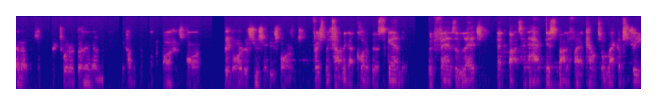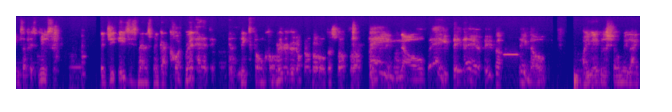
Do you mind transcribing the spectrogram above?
and that was a big Twitter thing, and eyes big artists using these farms. French Montana got caught up in a scandal when fans alleged that bots had hacked their Spotify account to rack up streams of his music. The G-Eazy's management got caught red-handed in a leaked phone call. Maybe they don't know about all this stuff, They know. Hey, they there. They know. They know. Are you able to show me like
